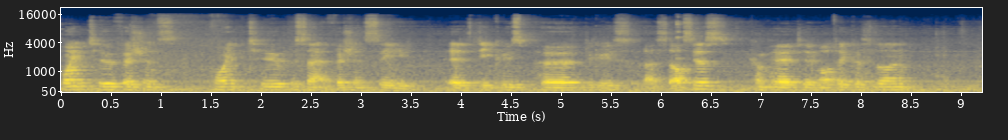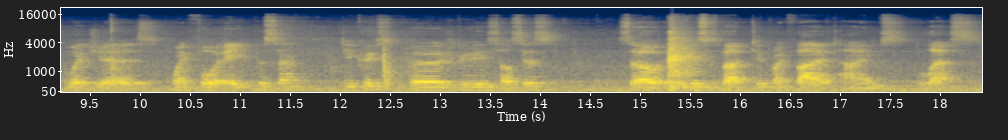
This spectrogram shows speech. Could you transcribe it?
0.2 efficiency, 0.2% efficiency is decreased per degrees uh, Celsius compared to multicrystalline, which is 0.48% decrease per degree Celsius. So it decreases about 2.5 times less.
